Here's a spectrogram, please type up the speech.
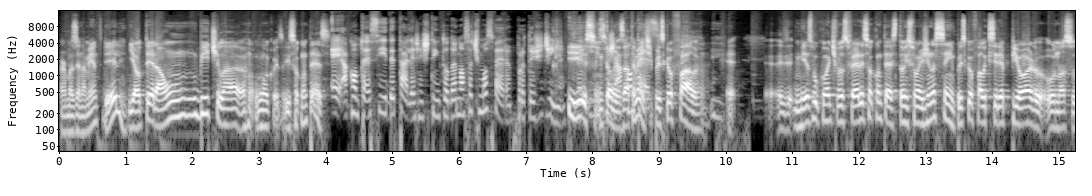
armazenamento dele, e alterar um bit lá, alguma coisa. Isso acontece. É, acontece, detalhe, a gente tem toda a nossa atmosfera protegidinha. né? Isso, E então, exatamente. acontece. Por isso que eu falo. É, mesmo com a atmosfera, isso acontece. Então, isso imagina sem. Por isso que eu falo que seria pior o, o nosso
